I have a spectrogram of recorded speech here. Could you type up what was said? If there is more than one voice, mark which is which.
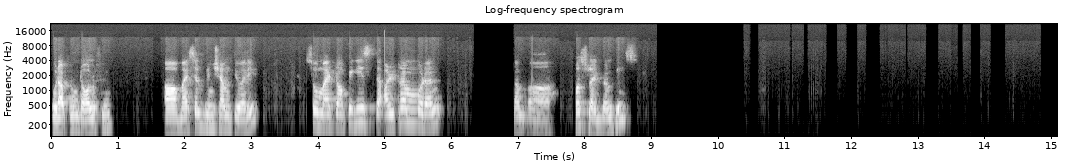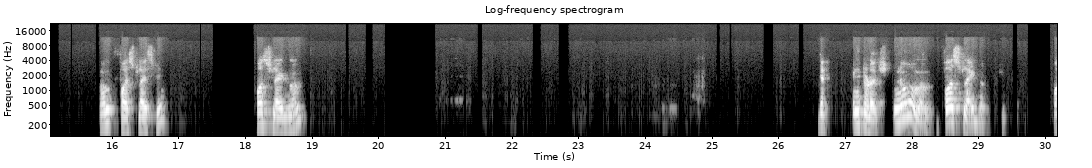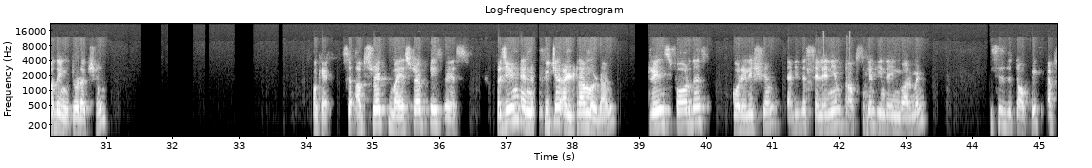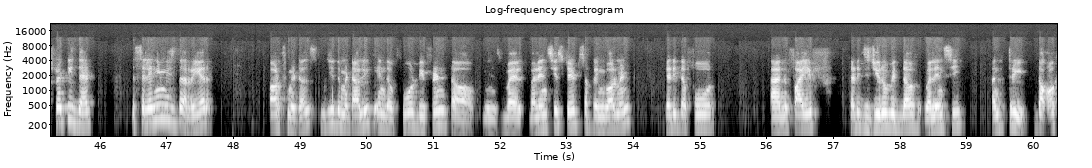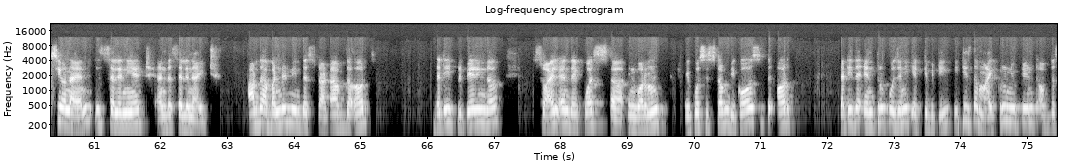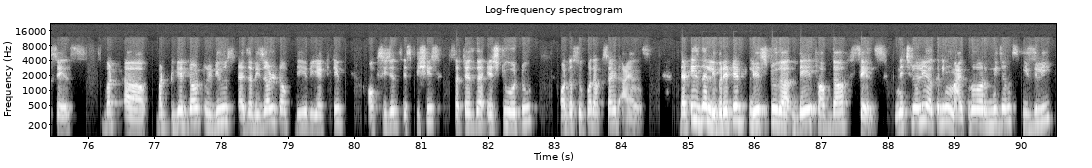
Speaker 1: Good afternoon to all of you. Uh, myself, Ghanshyam Tiwari. So my topic is the ultra modern. Um, uh, first slide, ma'am, please. Ma'am, first slide, please. First slide, ma'am. That introduction. No, no, ma'am. First slide, ma'am. For the introduction. Okay, so abstract, my abstract is yes. Present and future ultra modern trends for the correlation that is the selenium toxicant in the environment. This is the topic. Abstract is that the selenium is the rare earth metals, which is the metallic in the four different uh, val valency states of the environment. That is the four and five, that is zero with the valency, and three. The oxyanion is selenite and the selenite are the abundant in the strata of the earth that is prepared in the soil and the aqueous uh, environment ecosystem because the earth that is the anthropogenic activity it is the micronutrient of the cells but uh, but get not reduced as a result of the reactive oxygen species such as the H2O2 or the superoxide ions that is the liberated leads to the death of the cells. Naturally occurring microorganisms easily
